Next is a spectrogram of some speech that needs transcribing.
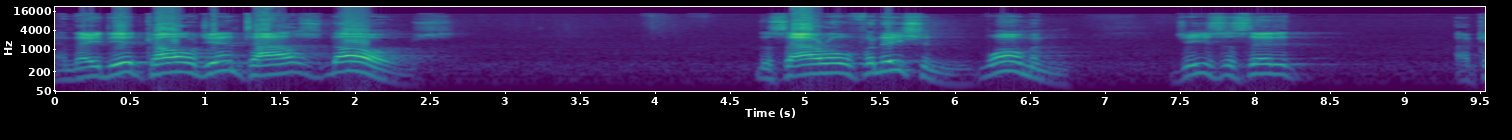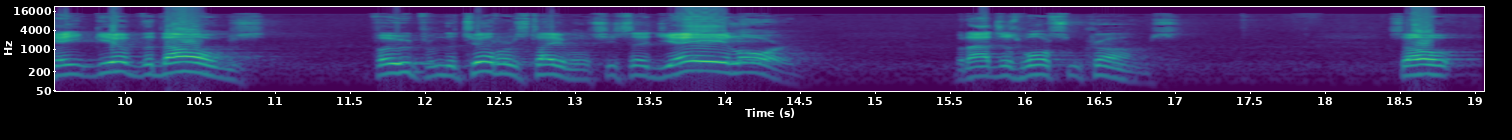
And they did call Gentiles dogs. The Syrophoenician woman, Jesus said it, I can't give the dogs food from the children's table. She said, Yea, Lord, but I just want some crumbs. So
